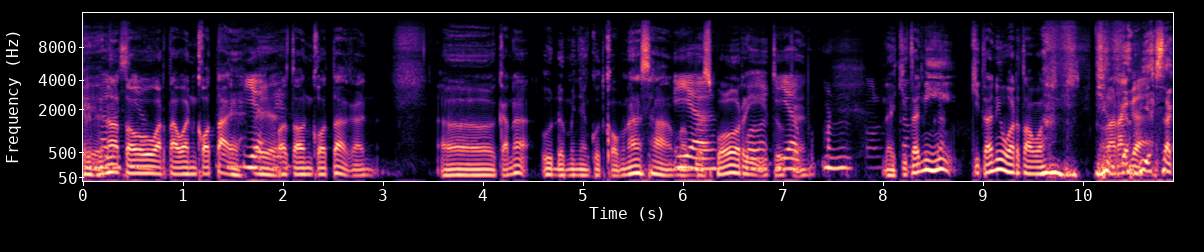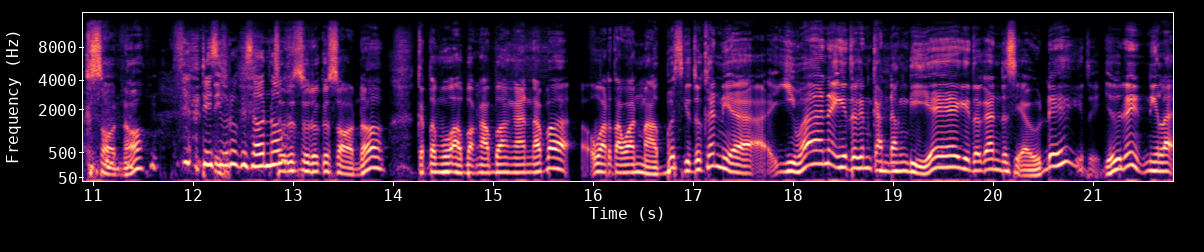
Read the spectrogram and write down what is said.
kriminal harusnya. atau wartawan kota ya, Iya. wartawan kota kan. Eh karena udah menyangkut Komnas HAM, Iya, Mabes Polri Pol- gitu iya, kan. men- Nah kita nih kita nih wartawan yang Olahraga. biasa ke sono, disuruh ke sono. suruh-suruh ke sono, ketemu abang-abangan apa wartawan Mabes gitu kan ya gimana gitu kan kandang dia gitu kan terus ya udah gitu. Jadi nilai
